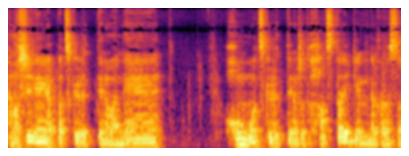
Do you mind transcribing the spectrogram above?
楽しいね、やっぱ作るってのはね。本を作るってのはちょっと初体験だからさ、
